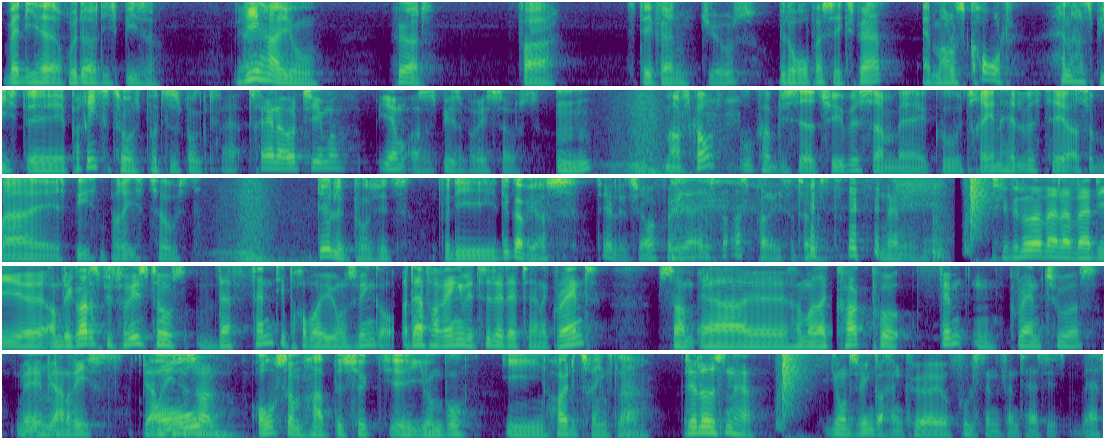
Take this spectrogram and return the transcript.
hvad de her ryttere, de spiser. Ja. Vi har jo hørt fra Stefan Juice. Europas ekspert, at Magnus Kort, han har spist øh, parisertoast på et tidspunkt. Ja. Træner 8 timer hjem, og så spiser Paris toast. Magnus Kort, ukompliceret type, som uh, kunne træne helvedes til, og så bare uh, spise en Paris toast. Det er jo lidt pudsigt, fordi det gør vi også. Det er lidt sjovt, fordi jeg elsker også Paris og toast. Men skal finde ud af, hvad der, hvad de, øh, om det er godt at spise Paris toast. Hvad fanden de propper i Jonas Vingård? Og derfor ringede vi tidligere i dag til Anna Grant, som er, øh, han har været kok på 15 Grand Tours med mm. Bjørn Ries. Bjørn Ries' hold. og, og som har besøgt øh, Jumbo i højdetræningslejr. Ja. Det lød sådan her. Jonas Vingård, han kører jo fuldstændig fantastisk. Hvad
